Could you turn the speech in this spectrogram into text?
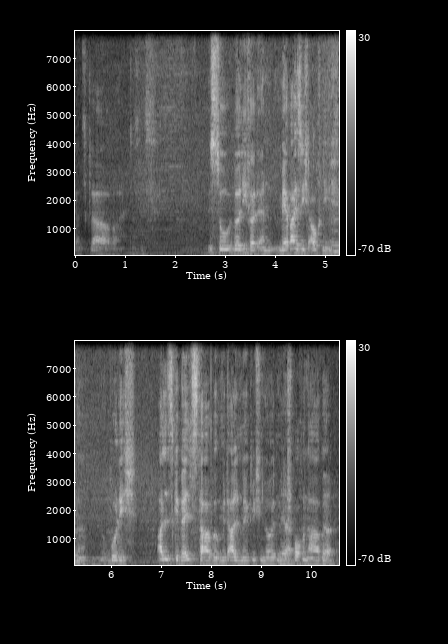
Ganz klar, aber das ist, ist so überliefert. Mehr weiß ich auch nicht, mhm. ne? obwohl ich alles gewälzt habe und mit allen möglichen Leuten ja. gesprochen habe. Ja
